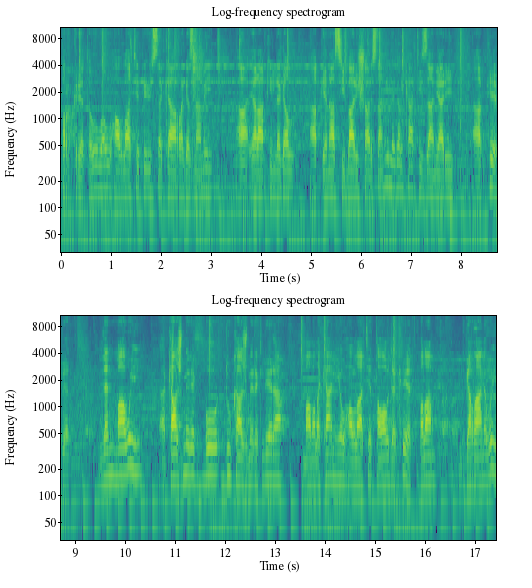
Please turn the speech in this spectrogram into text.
پڕکرێتەوە و هاوڵاتی پێویستە کە ڕەگەزنامەی ئێراقی لەگەڵ پێناسی باری شارستانی لەگەڵ کارتی زانیاری پێبێت. لە ماوەی کاژمێرێک بۆ دوو کاژمێرێک لێرە مامەڵەکانی و هاوڵاتیت تەواو دەکرێت بەڵام گەڕانەوەی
